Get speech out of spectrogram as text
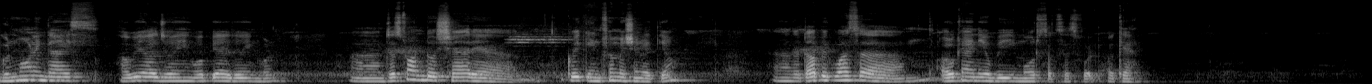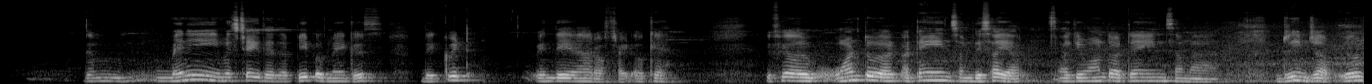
Good morning, guys. How you all doing? Hope you are doing good. Uh, just want to share a quick information with you. Uh, the topic was uh, how can you be more successful? Okay. The many mistakes that the people make is they quit when they are afraid. Okay. If you want to attain some desire, like you want to attain some uh, dream job, you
